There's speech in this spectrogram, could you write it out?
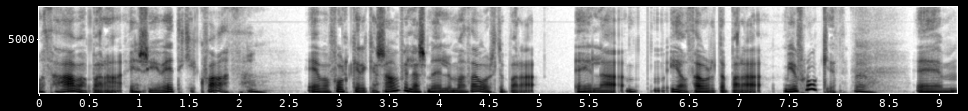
og það var bara eins og ég veit ekki hvað mm. ef að fólk er ekki að samfélagsmiðlum að þá ertu bara eiginlega, já þá er þetta bara mjög flókið um,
